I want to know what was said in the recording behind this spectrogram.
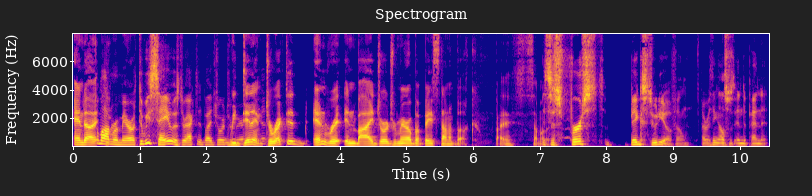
And uh come on romero did we say it was directed by george we Romero didn't yet? directed and written by George Romero but based on a book by some It's his first big studio film. Everything else was independent.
